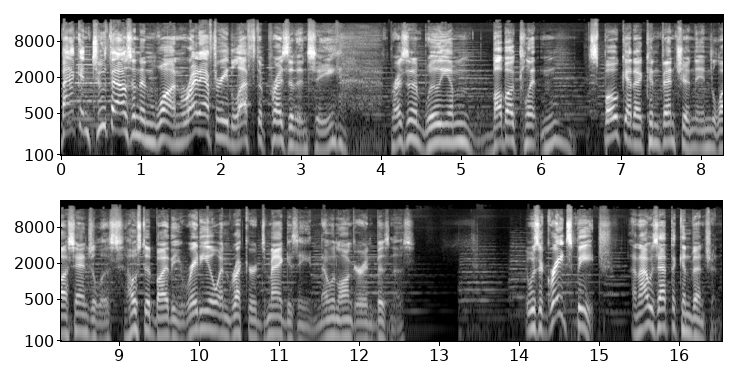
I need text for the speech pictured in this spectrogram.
Back in 2001, right after he left the presidency, President William Bubba Clinton spoke at a convention in Los Angeles hosted by the Radio and Records magazine, no longer in business. It was a great speech, and I was at the convention.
